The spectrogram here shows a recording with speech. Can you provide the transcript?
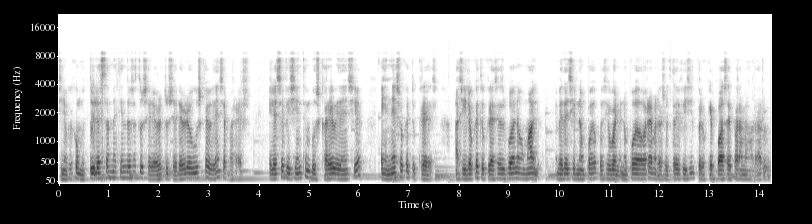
sino que como tú le estás metiendo eso a tu cerebro, tu cerebro busca evidencia para eso. Él es eficiente en buscar evidencia en eso que tú crees. Así lo que tú crees es bueno o malo. En vez de decir no puedo, pues decir, bueno, no puedo ahora, me resulta difícil, pero ¿qué puedo hacer para mejorarlo?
